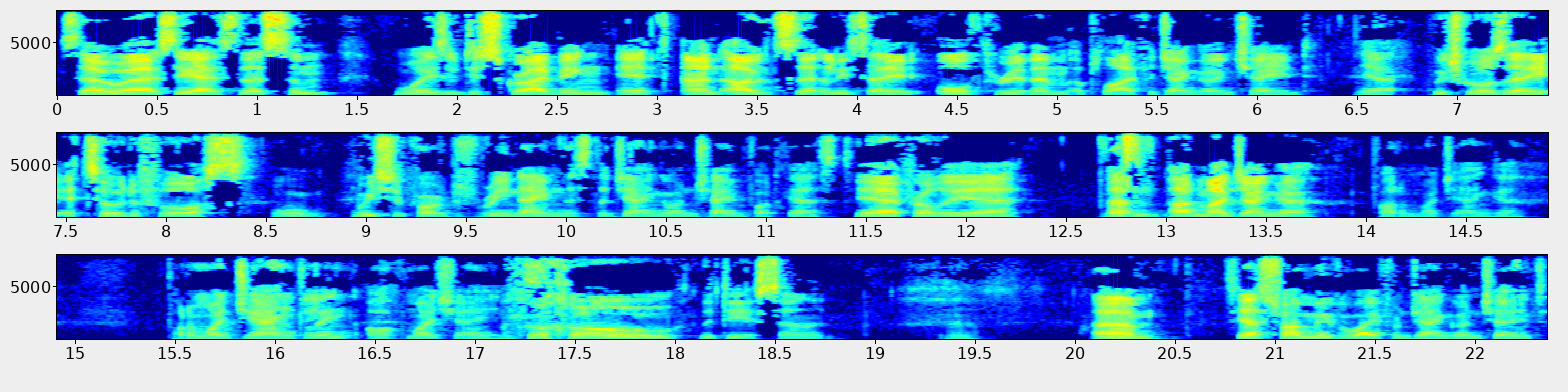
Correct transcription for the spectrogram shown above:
So, uh, so yeah, so there's some ways of describing it, and I would certainly say all three of them apply for Django Unchained. Yeah. which was a, a tour de force. Ooh, we should probably just rename this the Django Unchained podcast. Yeah, probably. Yeah. That's- Pardon, pardon my Django. Pardon my Django. Pardon my jangling of my chains. Oh, the D is silent. um, so let's try and move away from Django Unchained.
